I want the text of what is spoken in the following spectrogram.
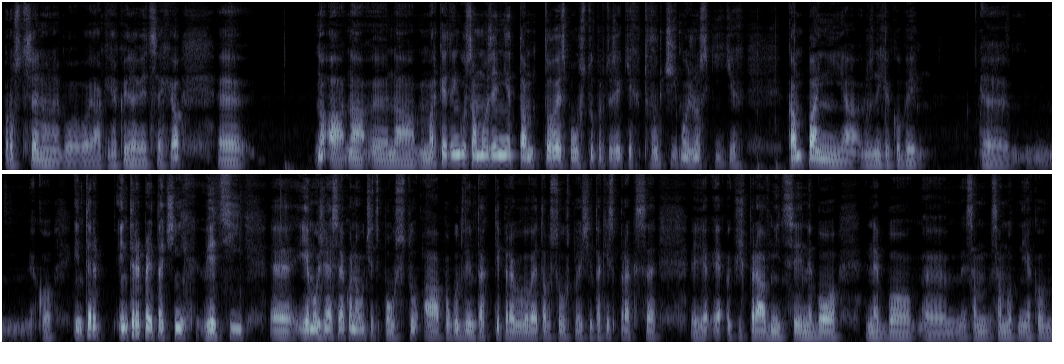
prostřeno nebo o nějakých takových věcech. Jo. Eh, No a na, na marketingu samozřejmě tam toho je spoustu, protože těch tvůrčích možností, těch kampaní a různých jakoby eh, jako inter, interpretačních věcí eh, je možné se jako naučit spoustu a pokud vím, tak ty pedagogové tam jsou skutečně taky z praxe, jak, jak už právníci nebo, nebo eh, sam, samotný jako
